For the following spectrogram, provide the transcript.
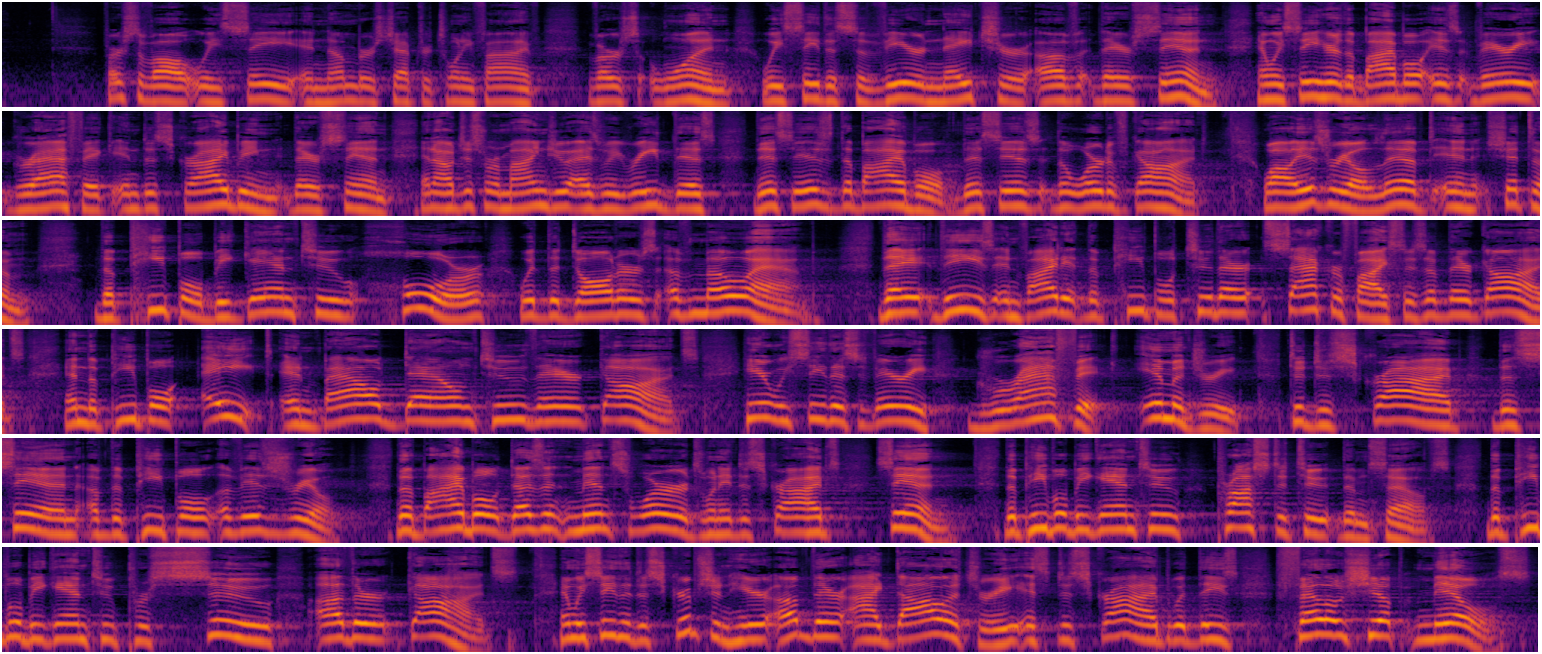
First of all, we see in Numbers chapter 25, verse 1, we see the severe nature of their sin. And we see here the Bible is very graphic in describing their sin. And I'll just remind you as we read this this is the Bible, this is the Word of God. While Israel lived in Shittim, the people began to whore with the daughters of Moab. They, these invited the people to their sacrifices of their gods, and the people ate and bowed down to their gods. Here we see this very graphic imagery to describe the sin of the people of Israel. The Bible doesn't mince words when it describes sin. The people began to prostitute themselves. The people began to pursue other gods. And we see the description here of their idolatry. It's described with these fellowship meals,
